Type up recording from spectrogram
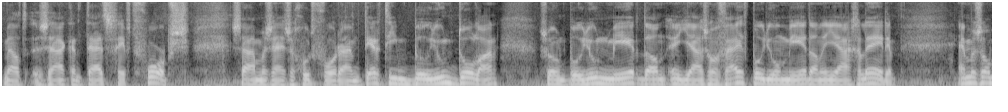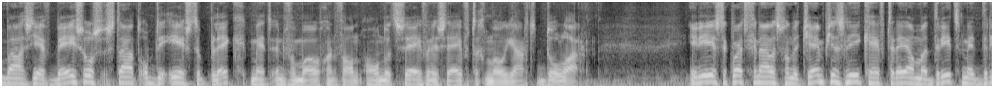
meldt zakentijdschrift Forbes. Samen zijn ze goed voor ruim 13 biljoen dollar, zo'n biljoen meer dan een jaar, zo'n 5 biljoen meer dan een jaar geleden. Amazon-baas Jeff Bezos staat op de eerste plek met een vermogen van 177 miljard dollar. In de eerste kwartfinales van de Champions League heeft Real Madrid met 3-1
